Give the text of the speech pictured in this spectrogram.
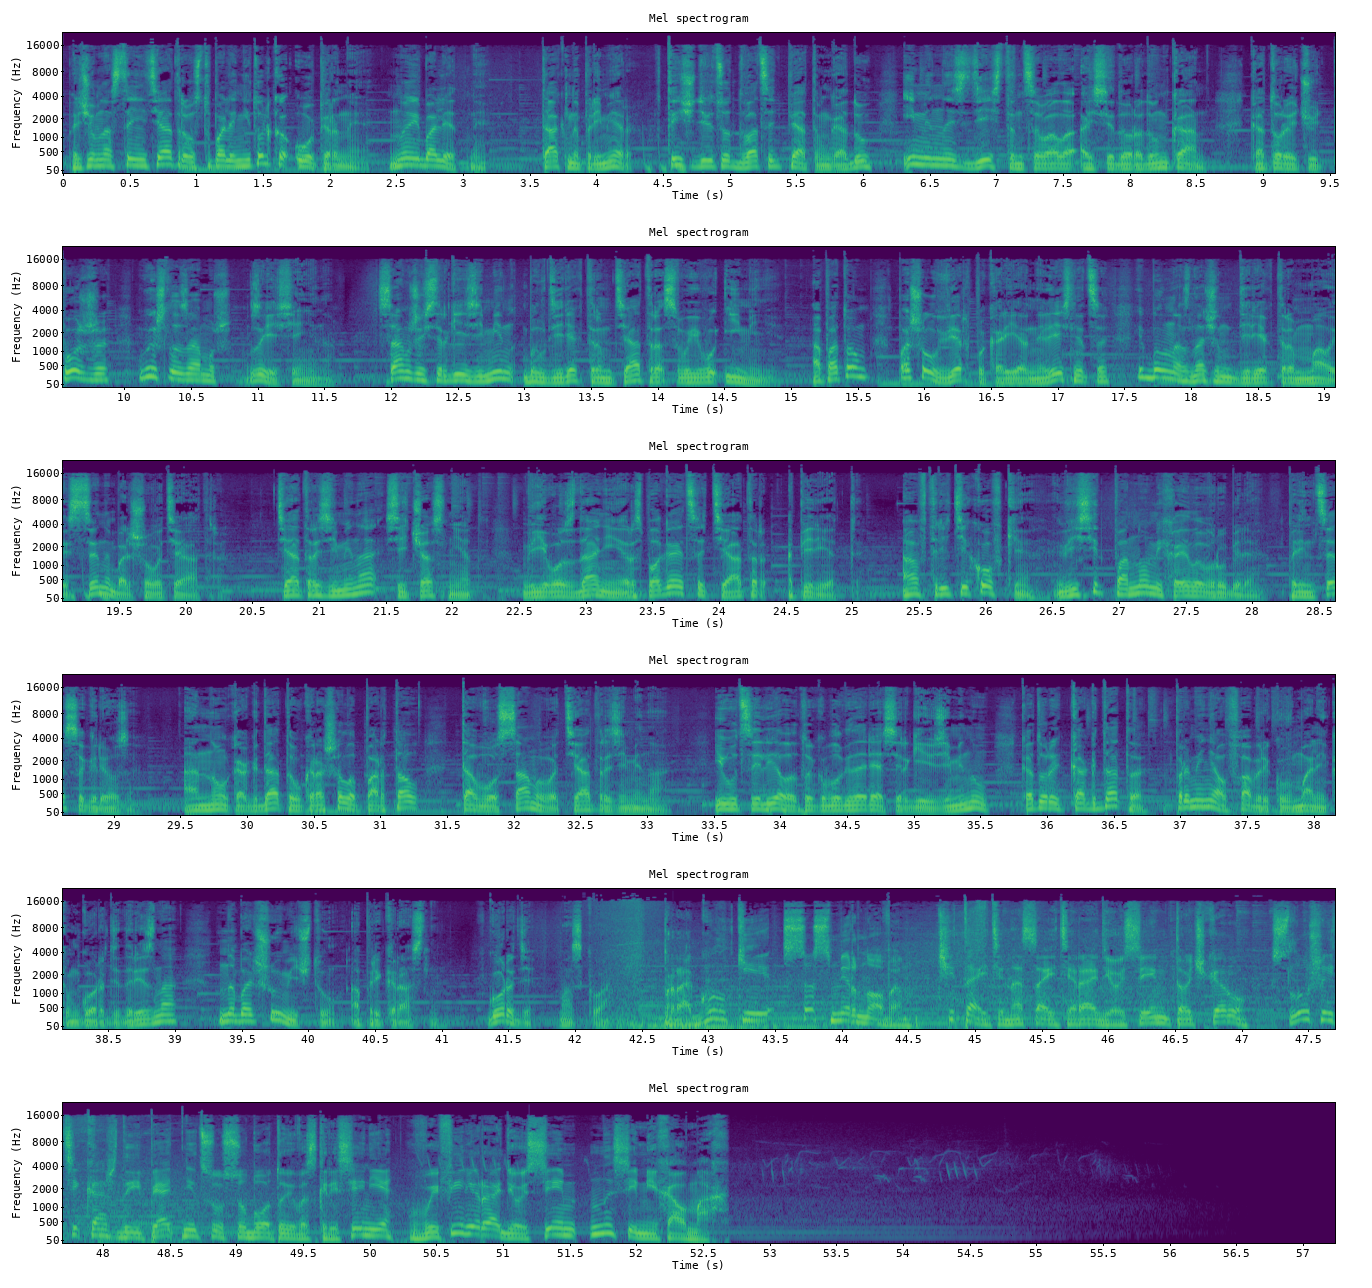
Причем на сцене театра выступали не только оперные, но и балетные – так, например, в 1925 году именно здесь танцевала Айсидора Дункан, которая чуть позже вышла замуж за Есенина. Сам же Сергей Зимин был директором театра своего имени, а потом пошел вверх по карьерной лестнице и был назначен директором малой сцены Большого театра. Театра Зимина сейчас нет. В его здании располагается театр оперетты. А в Третьяковке висит панно Михаила Врубеля «Принцесса греза». Оно когда-то украшало портал того самого театра Зимина – и уцелела только благодаря Сергею Зимину, который когда-то променял фабрику в маленьком городе Дрезна на большую мечту о прекрасном. Городе Москва. Прогулки со Смирновым. Читайте на сайте radio7.ru. Слушайте каждые пятницу, субботу и воскресенье в эфире «Радио 7» на Семи холмах.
